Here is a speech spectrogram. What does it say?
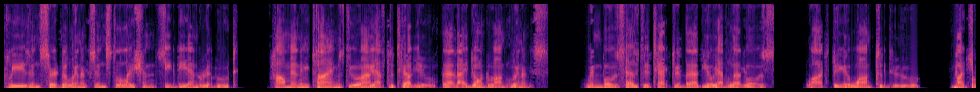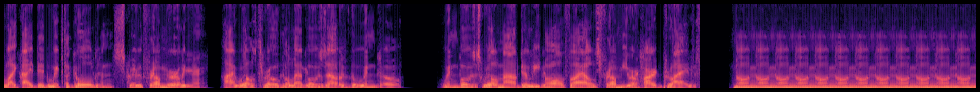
Please insert a Linux installation CD and reboot. How many times do I have to tell you that I don't want Linux? Windows has detected that you have Legos. What do you want to do? Much like I did with the golden screw from earlier, I will throw the Legos out of the window. Windows will now delete all files from your hard drive. No no no no no no no no no no no no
